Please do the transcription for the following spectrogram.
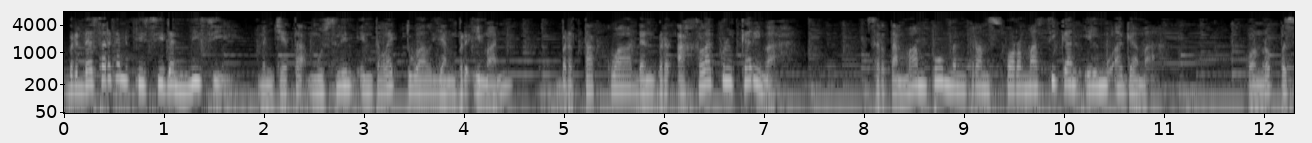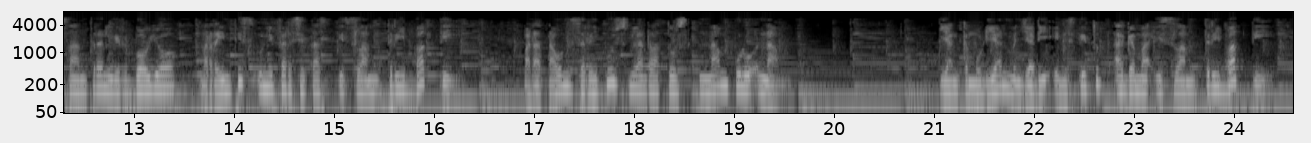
Berdasarkan visi dan misi, mencetak muslim intelektual yang beriman, bertakwa dan berakhlakul karimah, serta mampu mentransformasikan ilmu agama. Pondok Pesantren Lirboyo merintis Universitas Islam Tribakti pada tahun 1966 yang kemudian menjadi Institut Agama Islam Tribakti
